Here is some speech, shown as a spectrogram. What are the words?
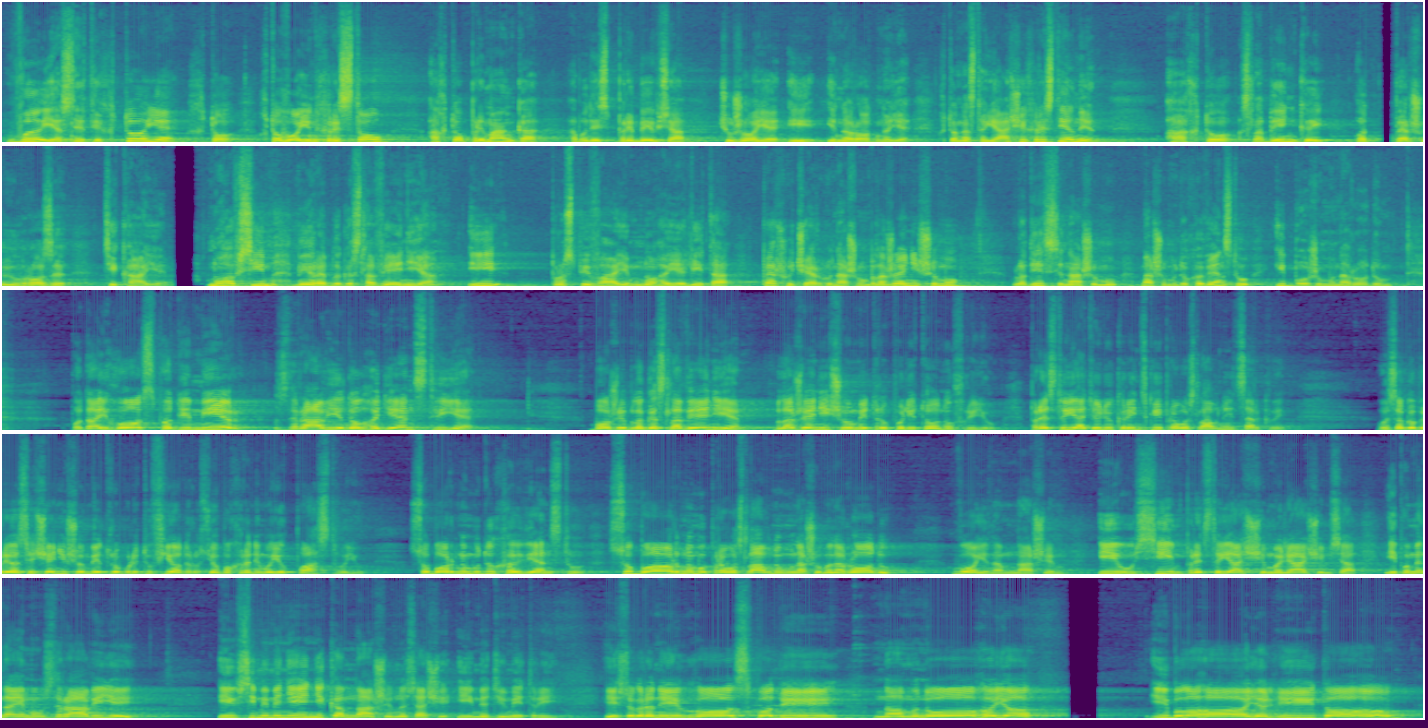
вияснити, хто є хто, хто воїн Христов, а хто приманка або десь прибився чужоє і інородноє, хто настоящий християнин, а хто слабенький від першої грози тікає. Ну а всім мира, благословення і проспіваємо многое літа в першу чергу нашому блаженнішому, владиці нашому, нашому духовенству і Божому народу. Подай, Господи, мир, здравие, долгоденствие, Боже благословение блаженнейшему митрополиту Онуфрию, предстоятелю Української православної церкви, високопреосвященнішому митрополиту з його хранимою паствою, соборному духовенству, соборному православному нашому народу, воїнам нашим і усім предстоящим молящимся, і поминаємо в здравії, і всім іменинникам нашим, носящим ім'я Дмитрій, і сохрани, Господи, на многое і благое літо.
